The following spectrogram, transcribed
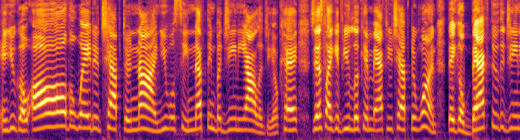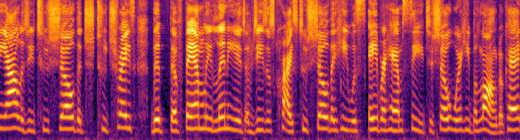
and you go all the way to chapter 9, you will see nothing but genealogy, okay? Just like if you look in Matthew chapter 1, they go back through the genealogy to show the to trace the, the family lineage of Jesus Christ, to show that he was Abraham's seed, to show where he belonged, okay?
